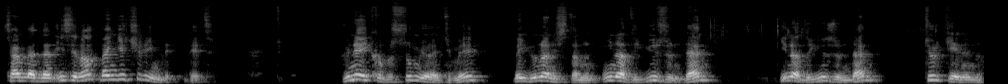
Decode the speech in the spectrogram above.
Sen benden izin al ben geçireyim de- dedi. Güney Kıbrıs Rum yönetimi ve Yunanistan'ın inadı yüzünden inadı yüzünden Türkiye'nin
